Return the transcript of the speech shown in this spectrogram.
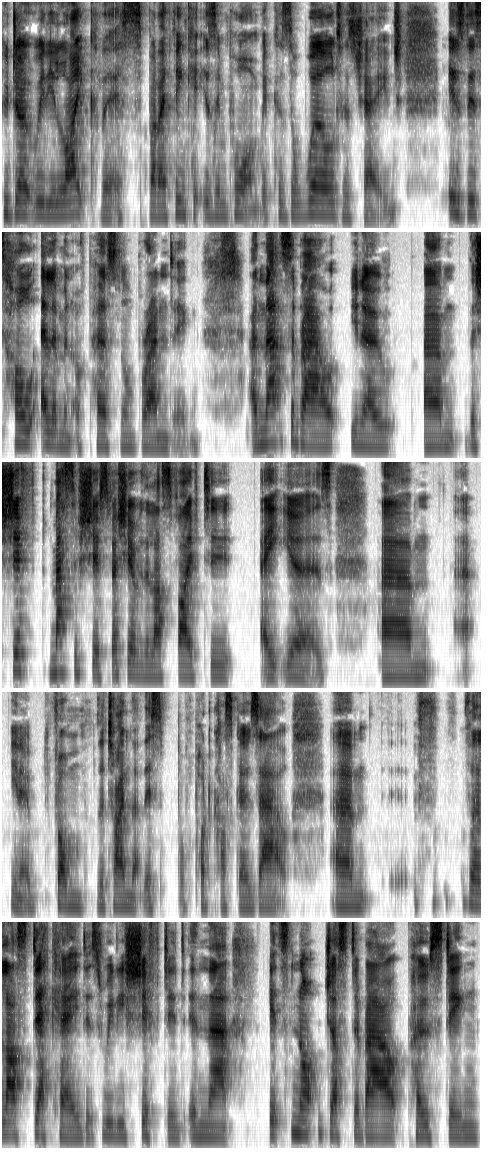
who don't really like this, but I think it is important because the world has changed. Is this whole element of personal branding, and that's about you know um, the shift, massive shift, especially over the last five to eight years. Um, uh, you know, from the time that this podcast goes out, um, f- for the last decade, it's really shifted in that it's not just about posting,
